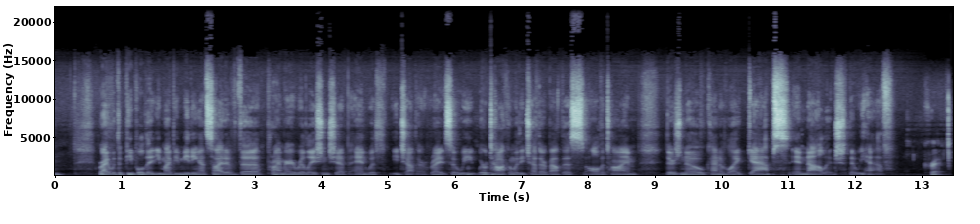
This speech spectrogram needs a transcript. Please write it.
Mm-hmm. Right, with the people that you might be meeting outside of the primary relationship and with each other, right? So we, we're talking with each other about this all the time. There's no kind of like gaps in knowledge that we have. Correct.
